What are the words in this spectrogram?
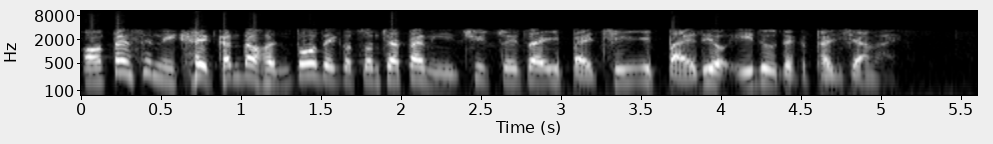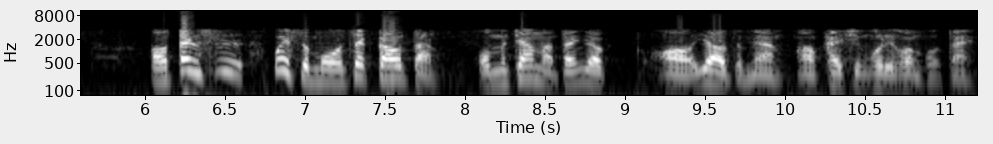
哦，但是你可以看到很多的一个专家带你去追在一百七、一百六一路这个摊下来。哦，但是为什么我在高档，我们加码单要哦要怎么样哦？开心获利换口袋，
